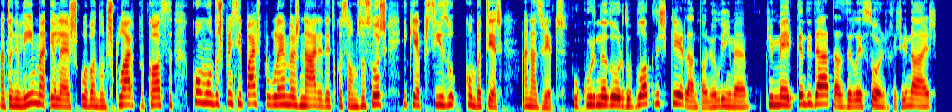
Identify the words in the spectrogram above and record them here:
António Lima elege o abandono escolar precoce como um dos principais problemas na área da educação nos Açores e que é preciso combater. Ana Azevedo. O coordenador do Bloco de Esquerda, António Lima, primeiro candidato às eleições regionais,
